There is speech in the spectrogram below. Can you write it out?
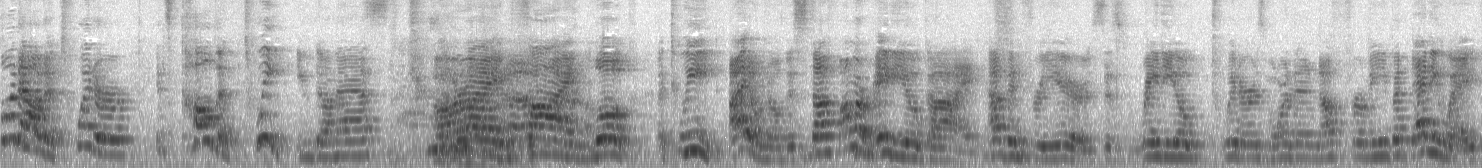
put out a Twitter? It's called a tweet, you dumbass. All right, fine, look, a tweet. I don't know this stuff. I'm a radio guy. I've been for years. This radio Twitter is more than enough for me. But anyway,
